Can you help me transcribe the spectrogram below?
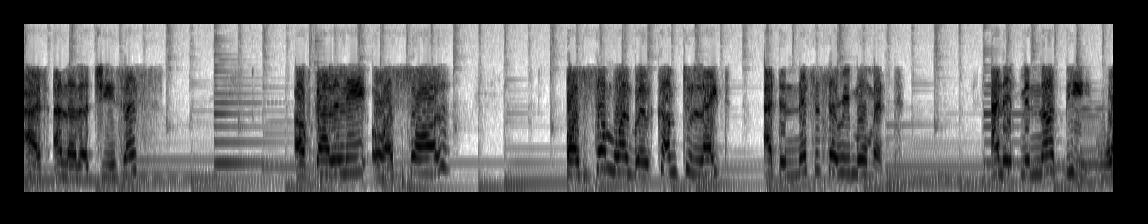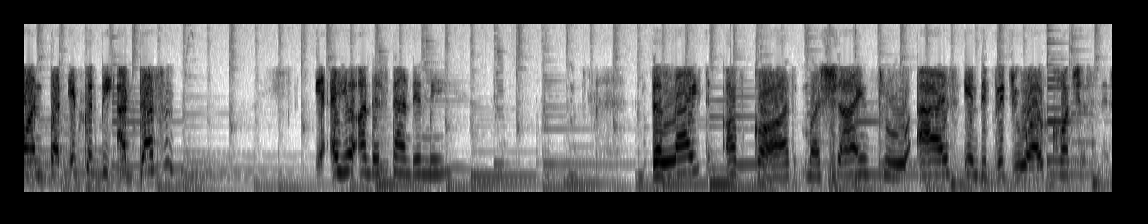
as another Jesus of Galilee or Saul or someone will come to light at the necessary moment. And it may not be one, but it could be a dozen. Are you understanding me? The light of God must shine through as individual consciousness.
